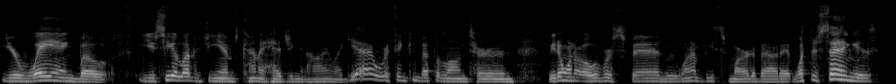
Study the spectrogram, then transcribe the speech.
you're weighing both. You see a lot of GMs kind of hedging and hawing, like, yeah, we're thinking about the long term. We don't want to overspend. We want to be smart about it. What they're saying is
